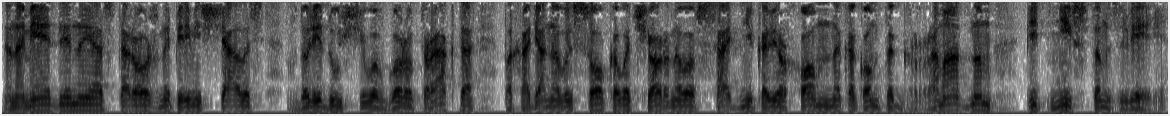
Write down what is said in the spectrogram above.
Она медленно и осторожно перемещалась вдоль идущего в гору тракта, походя на высокого черного всадника верхом на каком-то громадном пятнистом звере.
